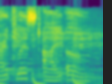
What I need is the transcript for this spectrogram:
Artlist.io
